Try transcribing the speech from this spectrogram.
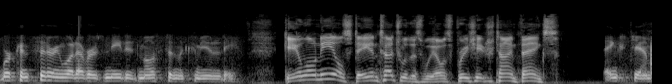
we're considering whatever is needed most in the community. Gail O'Neill, stay in touch with us. We always appreciate your time. Thanks. Thanks, Jim.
